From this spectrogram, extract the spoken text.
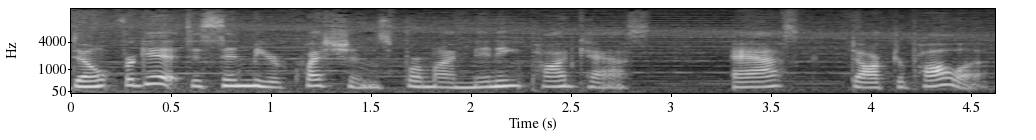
don't forget to send me your questions for my mini podcast, Ask Dr. Paula.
